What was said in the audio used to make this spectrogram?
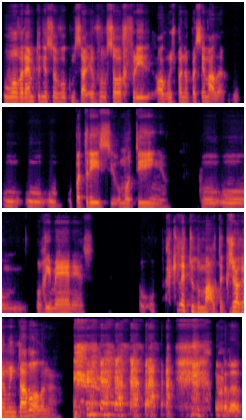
o Wolverhampton eu só vou começar, eu vou só referir alguns para não parecer mala. O, o, o, o Patrício, o Moutinho, o, o, o Jiménez, o, aquilo é tudo malta que joga muito à bola, não é? é verdade,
